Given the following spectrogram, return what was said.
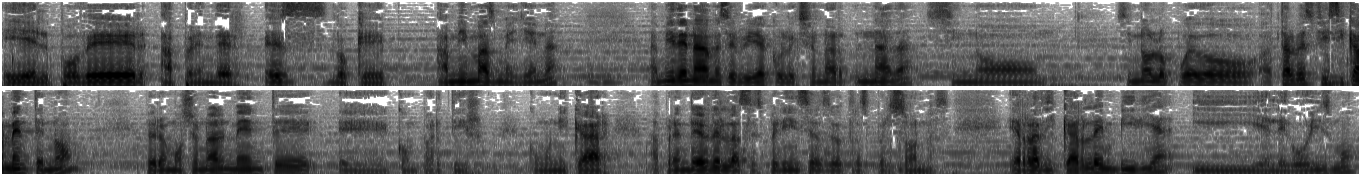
y el poder aprender es lo que a mí más me llena. A mí de nada me serviría coleccionar nada si no, si no lo puedo, tal vez físicamente no, pero emocionalmente eh, compartir, comunicar, aprender de las experiencias de otras personas, erradicar la envidia y el egoísmo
